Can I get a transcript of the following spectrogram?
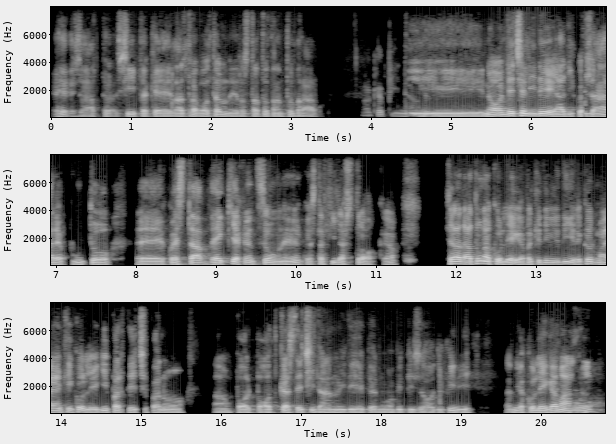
Eh, esatto, sì, perché l'altra volta non ero stato tanto bravo. Ho capito. Quindi, no, invece l'idea di usare appunto eh, questa vecchia canzone, questa filastrocca, ce l'ha data una collega, perché devi dire che ormai anche i colleghi partecipano a un po' al podcast e ci danno idee per nuovi episodi. Quindi la mia collega Mara,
